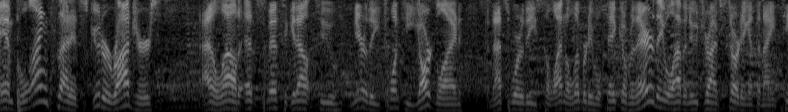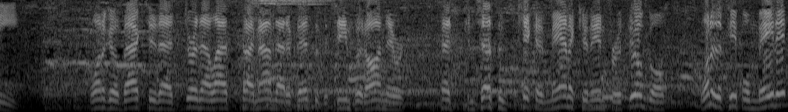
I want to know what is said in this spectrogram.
and blindsided Scooter Rogers. That allowed Ed Smith to get out to near the 20 yard line, and that's where the Salina Liberty will take over there. They will have a new drive starting at the 19. I want to go back to that during that last time out, that event that the team put on. They were had contestants kick a mannequin in for a field goal. One of the people made it,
